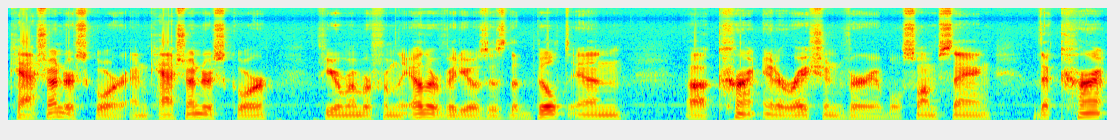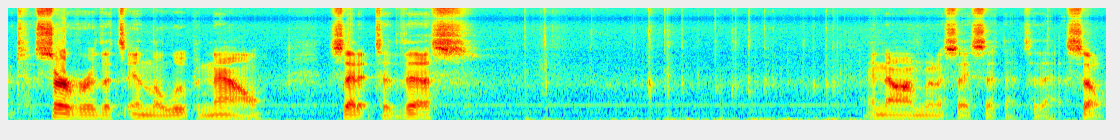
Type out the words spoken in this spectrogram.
cache underscore. And cache underscore, if you remember from the other videos, is the built-in uh, current iteration variable. So I'm saying the current server that's in the loop now, set it to this. And now I'm going to say set that to that. So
